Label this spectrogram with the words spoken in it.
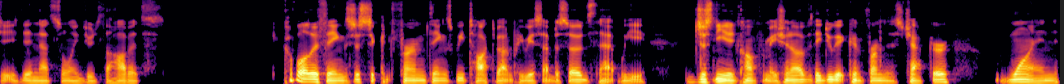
and that's only due to the hobbits. A couple other things just to confirm things we talked about in previous episodes that we just needed confirmation of. They do get confirmed in this chapter. One,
